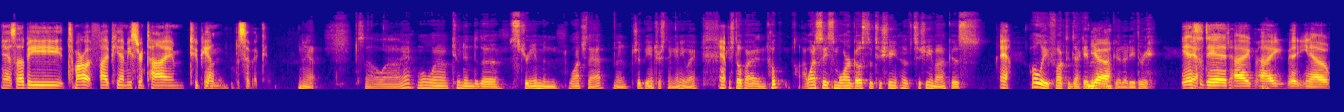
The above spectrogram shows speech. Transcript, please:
yeah, so that'll be tomorrow at 5 p.m. Eastern Time, 2 p.m. Pacific. Yeah. So uh, yeah, we'll uh, tune into the stream and watch that. Uh, should be interesting anyway. Yep. Just hope I hope I want to see some more Ghost of Tsushima of Tsushima because Yeah. holy fuck the that game Yeah. look good at E E3. Yes, Yeah. it did. I, I, uh, you know,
